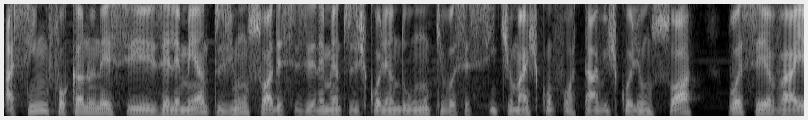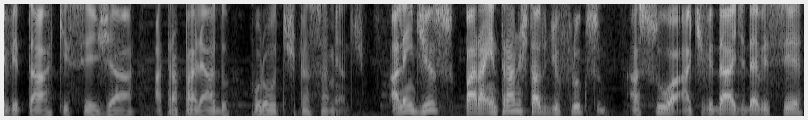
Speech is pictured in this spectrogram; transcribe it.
Assim, focando nesses elementos e um só desses elementos, escolhendo um que você se sentiu mais confortável escolher um só, você vai evitar que seja atrapalhado por outros pensamentos. Além disso, para entrar no estado de fluxo, a sua atividade deve ser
